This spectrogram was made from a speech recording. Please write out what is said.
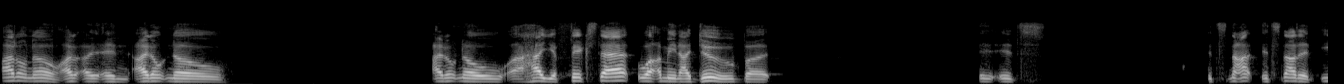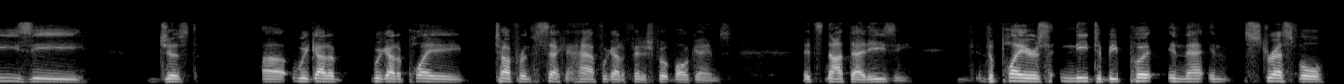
I don't know. I, I, and I don't know. I don't know how you fix that. Well, I mean, I do, but it, it's it's not it's not an easy. Just uh, we got to we got to play tougher in the second half. We got to finish football games. It's not that easy the players need to be put in that in stressful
